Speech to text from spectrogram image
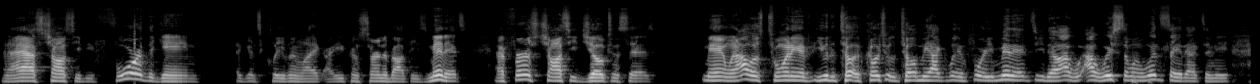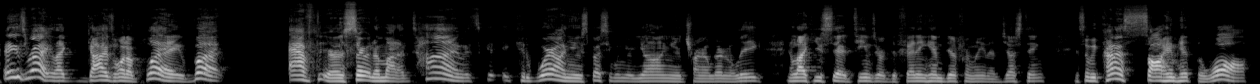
And I asked Chauncey before the game against Cleveland, like, are you concerned about these minutes? At first, Chauncey jokes and says, man, when I was 20, if you the if coach would have told me I could play 40 minutes, you know, I, I wish someone would say that to me. And he's right. Like guys want to play, but after a certain amount of time, it's it could wear on you, especially when you're young and you're trying to learn the league. And like you said, teams are defending him differently and adjusting. And so we kind of saw him hit the wall.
